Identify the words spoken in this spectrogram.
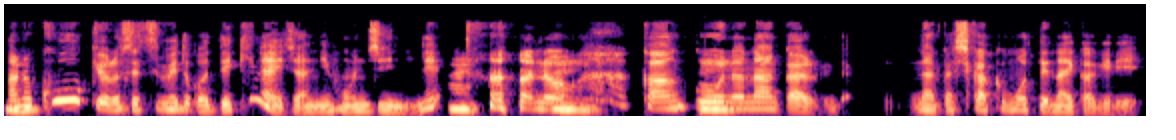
あの、皇居の説明とかできないじゃん、日本人にね。あうの、ん、観光のなんか、なんか資格持ってない限り。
